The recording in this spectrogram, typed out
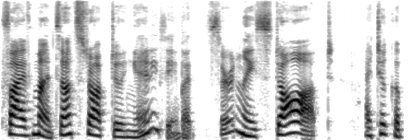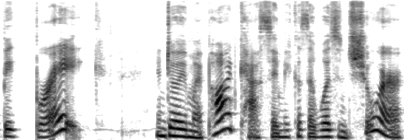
five months. Not stop doing anything, but certainly stopped. I took a big break in doing my podcasting because I wasn't sure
